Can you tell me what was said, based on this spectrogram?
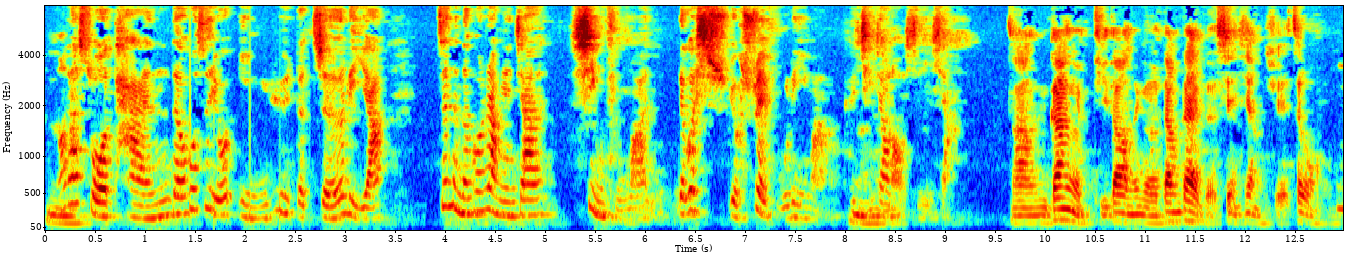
然后他所谈的或是有隐喻的哲理啊，真的能够让人家信服吗？能够有说服力吗？可以请教老师一下。嗯、啊，你刚刚有提到那个当代的现象学这种，嗯。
